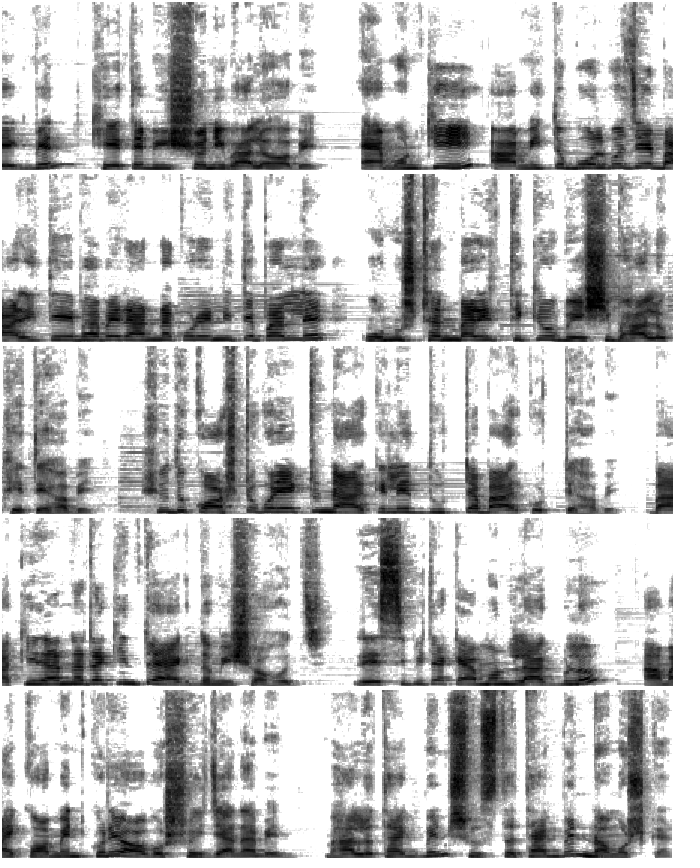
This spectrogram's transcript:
দেখবেন, খেতে ভীষণই ভালো হবে। এমনকি আমি তো বলব যে বাড়িতে এভাবে রান্না করে নিতে পারলে অনুষ্ঠান বাড়ির থেকেও বেশি ভালো খেতে হবে। শুধু কষ্ট করে একটু নারকেলের দুধটা বার করতে হবে। বাকি রান্নাটা কিন্তু একদমই সহজ। রেসিপিটা কেমন লাগল আমায় কমেন্ট করে অবশ্যই জানাবেন। ভালো থাকবেন, সুস্থ থাকবেন, নমস্কার।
